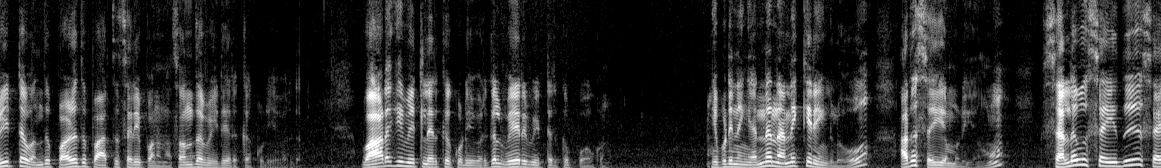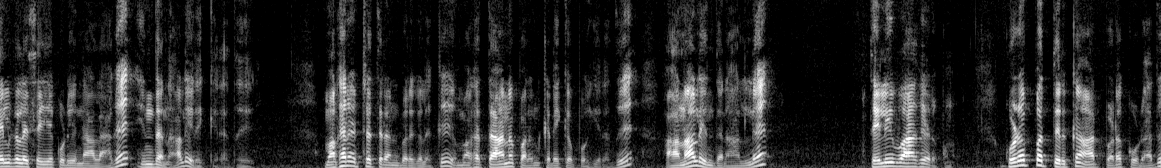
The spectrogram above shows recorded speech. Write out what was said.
வீட்டை வந்து பழுது பார்த்து சரி பண்ணணும். சொந்த வீடு இருக்கக்கூடியவர்கள். வாடகை வீட்டில் இருக்கக்கூடியவர்கள் வேறு வீட்டிற்கு போகணும். இப்படி நீங்கள் என்ன நினைக்கிறீங்களோ அதை செய்ய முடியும். செலவு செய்து செயல்களை செய்யக்கூடிய நாளாக இந்த நாள் இருக்கிறது. மக நட்சத்திர நண்பர்களுக்கு மகத்தான பலன் கிடைக்கப் போகிறது. ஆனால் இந்த நாளில் தெளிவாக இருக்கணும். குழப்பத்திற்கு ஆட்படக்கூடாது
